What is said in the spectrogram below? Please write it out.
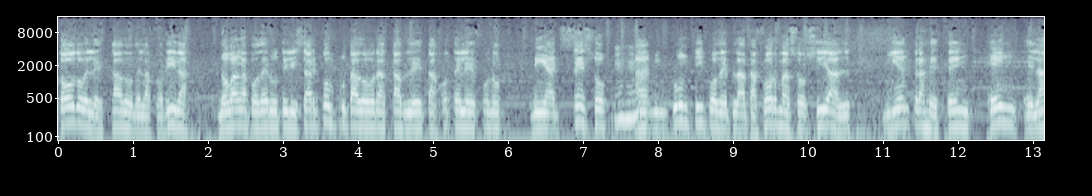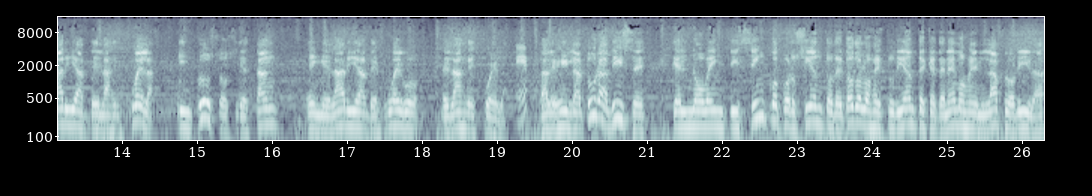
todo el estado de la Florida no van a poder utilizar computadoras, tabletas o teléfonos ni acceso a ningún tipo de plataforma social mientras estén en el área de las escuelas, incluso si están en el área de juego de las escuelas. La legislatura dice que el 95% de todos los estudiantes que tenemos en la Florida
